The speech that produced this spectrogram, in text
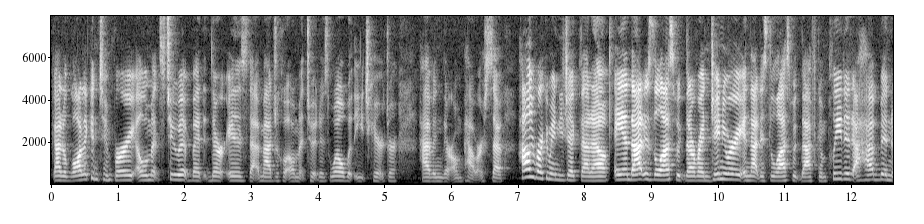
got a lot of contemporary elements to it but there is that magical element to it as well with each character having their own powers. So highly recommend you check that out. And that is the last book that I read in January and that is the last book that I've completed. I have been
